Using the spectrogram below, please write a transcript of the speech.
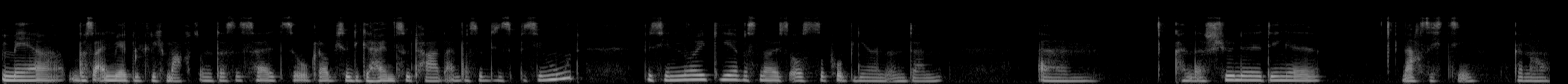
mehr, was einen mehr glücklich macht. Und das ist halt so, glaube ich, so die Geheimzutat. Einfach so dieses bisschen Mut, bisschen Neugier, was Neues auszuprobieren. Und dann ähm, kann das schöne Dinge nach sich ziehen. Genau.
